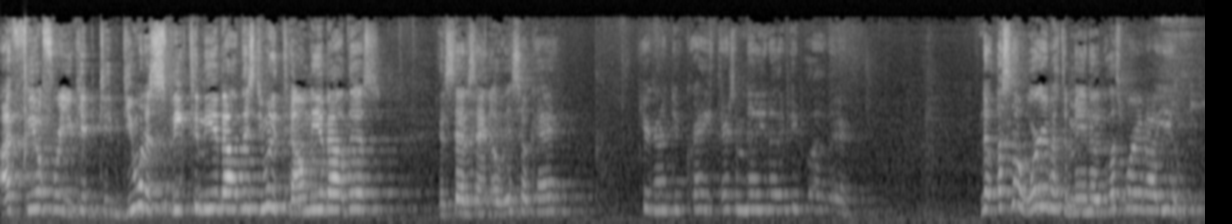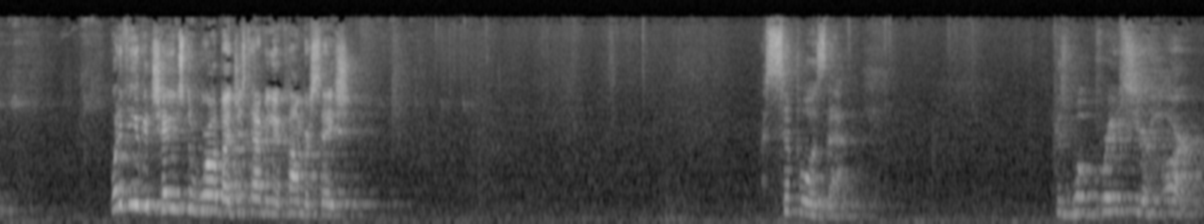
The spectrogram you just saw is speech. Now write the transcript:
I feel for you. do you want to speak to me about this? Do you want to tell me about this? Instead of saying, oh, it's okay. You're going to do great. There's a million other people out there. No, let's not worry about the million other people. Let's worry about you. What if you could change the world by just having a conversation? As simple as that. Because what breaks your heart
